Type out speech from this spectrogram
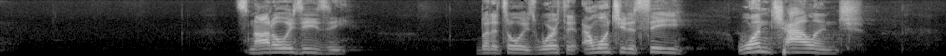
It's not always easy, but it's always worth it. I want you to see one challenge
